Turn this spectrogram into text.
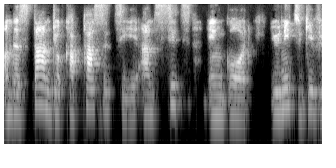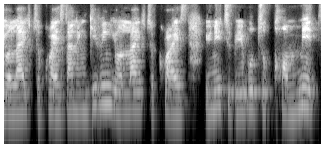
understand your capacity and sit in God. You need to give your life to Christ. And in giving your life to Christ, you need to be able to commit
